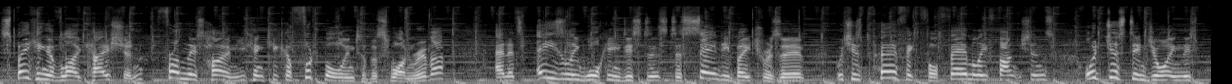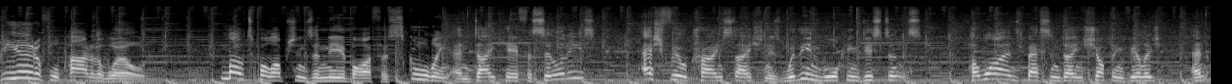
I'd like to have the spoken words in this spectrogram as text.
Speaking of location, from this home you can kick a football into the Swan River and it's easily walking distance to Sandy Beach Reserve which is perfect for family functions or just enjoying this beautiful part of the world. Multiple options are nearby for schooling and daycare facilities. Ashfield train station is within walking distance. Hawaiian's Bassendean shopping village and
